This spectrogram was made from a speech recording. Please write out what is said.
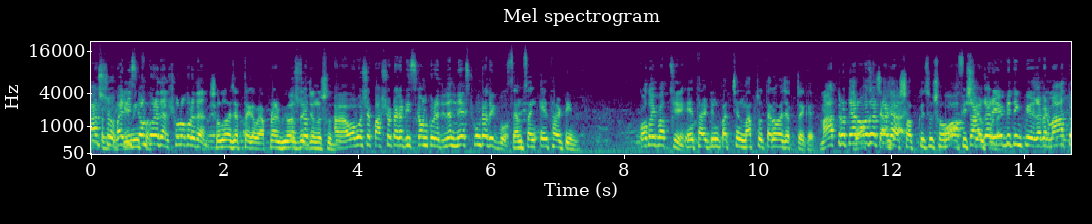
পাঁচশো। ভাই ডিসকাউন্ট করে দেন ষোলো করে দেন। ষোলো হাজার টাকা ভাই। আপনার ভিউয়ার্সদের জন্য শুধু। অবশ্যই পাঁচশো টাকা ডিসকাউন্ট করে দিলেন। নেক্সট কোনটা দেখব? স্যামসাং এ থার্টিন কতই পাচ্ছি? এ থার্টিন পাচ্ছেন মাত্র তেরো হাজার টাকায়। মাত্র তেরো হাজার টাকা? সবকিছু সহ চার্জার এভরিথিং পেয়ে যাবেন মাত্র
